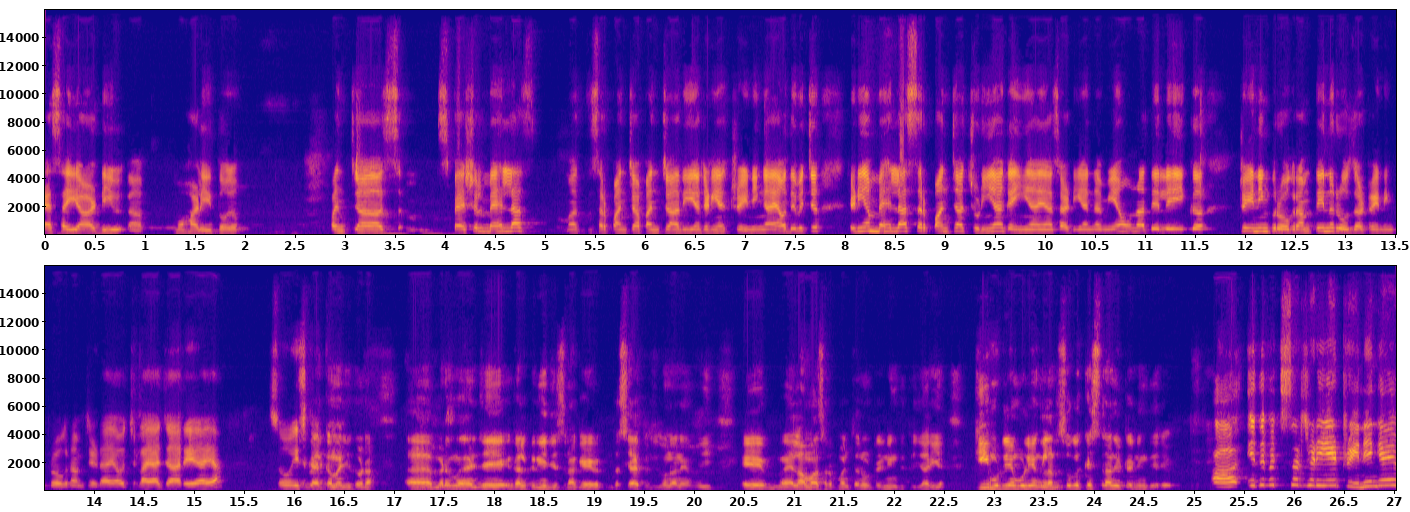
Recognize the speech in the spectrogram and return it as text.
SIRD Mohali ਤੋਂ ਪੰਚ ਸਪੈਸ਼ਲ ਮਹਿਲਾ ਸਰਪੰਚਾਂ ਪੰਚਾਂ ਦੀਆਂ ਜਿਹੜੀਆਂ ਟ੍ਰੇਨਿੰਗ ਆ ਉਹਦੇ ਵਿੱਚ ਜਿਹੜੀਆਂ ਮਹਿਲਾ ਸਰਪੰਚਾਂ ਚੁਣੀਆਂ ਗਈਆਂ ਆ ਸਾਡੀਆਂ ਨਵੀਆਂ ਉਹਨਾਂ ਦੇ ਲਈ ਇੱਕ ਟ੍ਰੇਨਿੰਗ ਪ੍ਰੋਗਰਾਮ ਤਿੰਨ ਰੋਜ਼ਾ ਟ੍ਰੇਨਿੰਗ ਪ੍ਰੋਗਰਾਮ ਜਿਹੜਾ ਆ ਉਹ ਚਲਾਇਆ ਜਾ ਰਿਹਾ ਆ। ਸੋ ਇਸ ਕਰਕੇ ਵੈਲਕਮ ਹੈ ਜੀ ਤੁਹਾਡਾ। ਮੈਡਮ ਜੇ ਗੱਲ ਕਰੀਏ ਜਿਸ ਤਰ੍ਹਾਂ ਕਿ ਦੱਸਿਆ ਤੁਸੀਂ ਉਹਨਾਂ ਨੇ ਵੀ ਇਹ ਮਹਿਲਾਵਾਂ ਸਰਪੰਚਾਂ ਨੂੰ ਟ੍ਰੇਨਿੰਗ ਦਿੱਤੀ ਜਾ ਰਹੀ ਹੈ ਕੀ ਮੁੱਢਲੀਆਂ ਮੁੱਢਲੀਆਂ ਗੱਲਾਂ ਦੱਸੋਗੇ? ਕਿਸ ਤਰ੍ਹਾਂ ਦੀ ਟ੍ਰੇਨਿੰਗ ਦੇ ਰਹੇ ਹੋ? ਅ, ਇਹਦੇ ਵਿੱਚ ਸਰ ਜਿਹੜੀ ਇਹ ਟ੍ਰੇਨਿੰਗ ਹੈ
